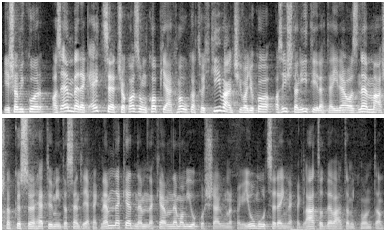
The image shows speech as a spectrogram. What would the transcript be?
És amikor az emberek egyszer csak azon kapják magukat, hogy kíváncsi vagyok az Isten ítéleteire, az nem másnak köszönhető, mint a Szentléleknek. Nem neked, nem nekem, nem a mi okosságunknak, meg a jó módszereinknek, meg látod, bevált, amit mondtam.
